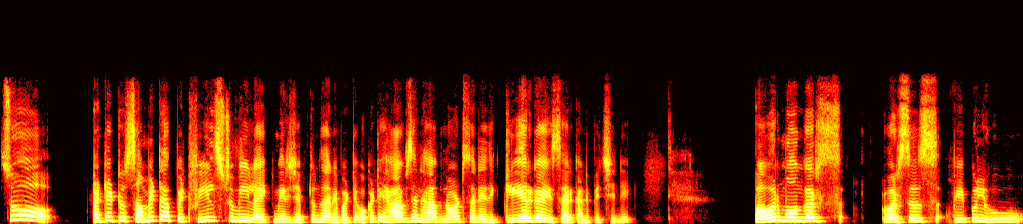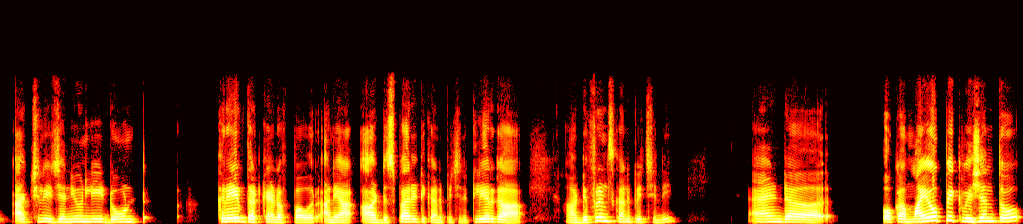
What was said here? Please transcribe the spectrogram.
సో అంటే to sum it up it feels to me like మీరు చెప్తున్న దాన్ని బట్టి ఒకటి హ్యావ్స్ అండ్ హ్యావ్ నాట్స్ అనేది క్లియర్గా ఈసారి కనిపించింది. Power mongers versus people who actually genuinely don't crave that kind of power అని ఆ- ఆ డిస్పారిటీ కనిపించింది. క్లియర్గా ఆ డిఫరెన్స్ కనిపించింది. అండ్ uh, ఒక మయోపిక్ విజన్తో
